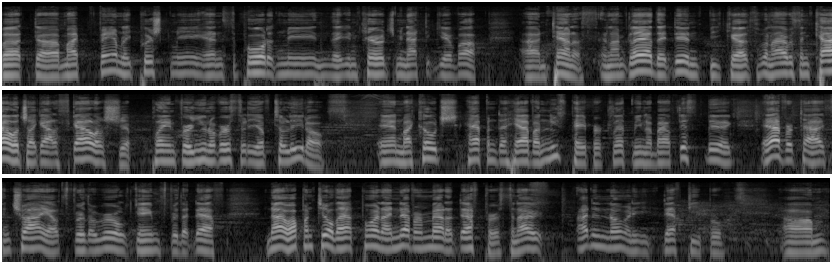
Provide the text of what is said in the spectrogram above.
but uh, my family pushed me and supported me, and they encouraged me not to give up on tennis. And I'm glad they didn't because when I was in college, I got a scholarship playing for University of Toledo. And my coach happened to have a newspaper clipping about this big advertising tryouts for the World Games for the Deaf. Now, up until that point, I never met a deaf person. I, I didn't know any deaf people. Um,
